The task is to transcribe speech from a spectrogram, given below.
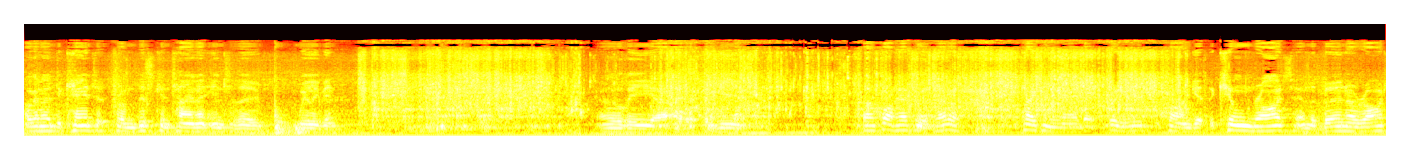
I'm going to decant it from this container into the wheelie bin. And it'll be uh, able to be. I'm quite happy with that. I've taken uh, about three years to try and get the kiln right and the burner right.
